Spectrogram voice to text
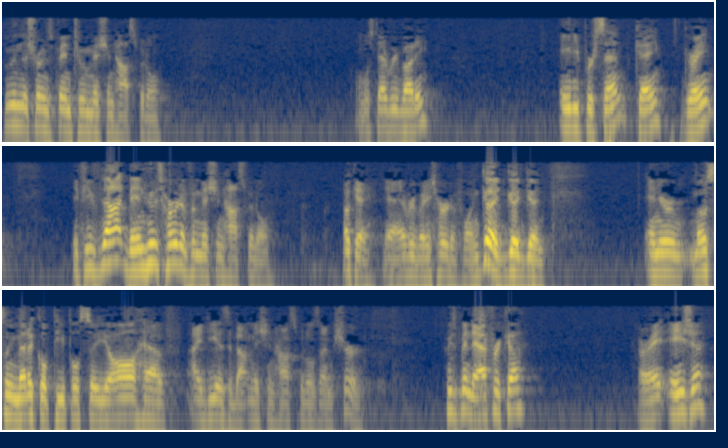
Who in this room has been to a mission hospital? Almost everybody. 80%. Okay, great. If you've not been, who's heard of a mission hospital? Okay, yeah, everybody's heard of one. Good, good, good. And you're mostly medical people, so you all have ideas about mission hospitals, I'm sure. Who's been to Africa? All right, Asia?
